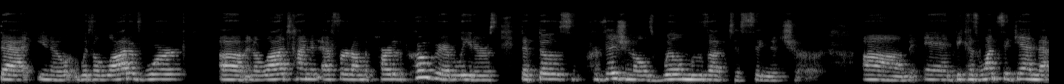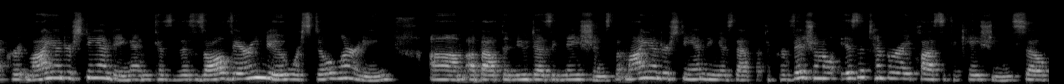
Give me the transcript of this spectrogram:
that, you know, with a lot of work, um, and a lot of time and effort on the part of the program leaders that those provisionals will move up to signature. Um, and because once again, that my understanding, and because this is all very new, we're still learning um, about the new designations, but my understanding is that the provisional is a temporary classification. So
